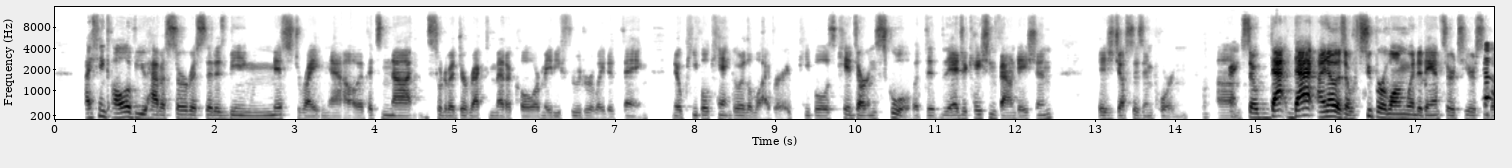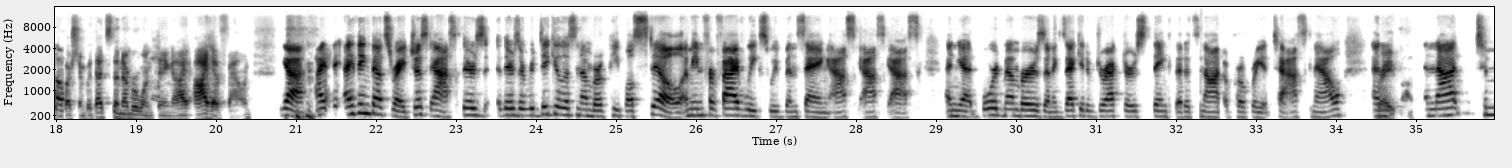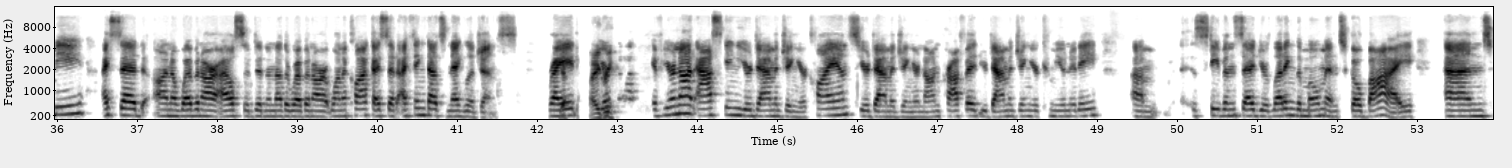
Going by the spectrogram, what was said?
i think all of you have a service that is being missed right now if it's not sort of a direct medical or maybe food related thing. You know people can't go to the library. People's kids aren't in school but the, the education foundation is just as important. Um, right. so that that i know is a super long-winded answer to your simple Uh-oh. question but that's the number one thing i i have found. Yeah I, th- I think that's right. Just ask. There's there's a ridiculous number of people still i mean for five weeks we've been saying ask ask ask and yet board members and executive directors think that it's not appropriate to ask now. And right. and that to me i said on a webinar i also did another webinar at one o'clock i said i think that's negligence right? I agree you're not, if you're not asking you're damaging your clients you're damaging your nonprofit you're damaging your community. Um, steven said you're letting the moment go by. And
